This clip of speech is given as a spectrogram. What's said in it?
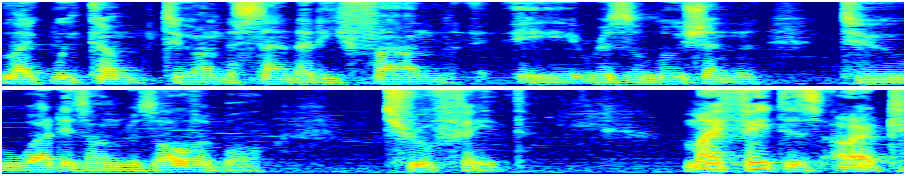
like we come to understand that he found a resolution to what is unresolvable true faith. My faith is art.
